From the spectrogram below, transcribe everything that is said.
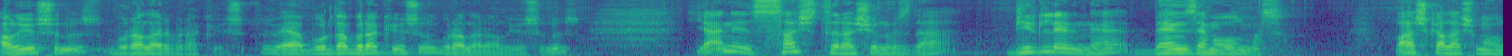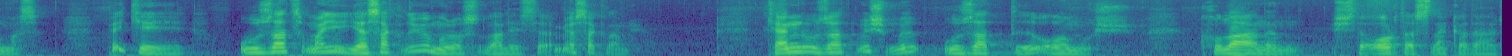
alıyorsunuz, buraları bırakıyorsunuz. Veya burada bırakıyorsunuz, buraları alıyorsunuz. Yani saç tıraşınızda birilerine benzeme olmasın. Başkalaşma olmasın. Peki uzatmayı yasaklıyor mu Resulullah Aleyhisselam? Yasaklamıyor. Kendi uzatmış mı? Uzattığı olmuş. Kulağının işte ortasına kadar,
